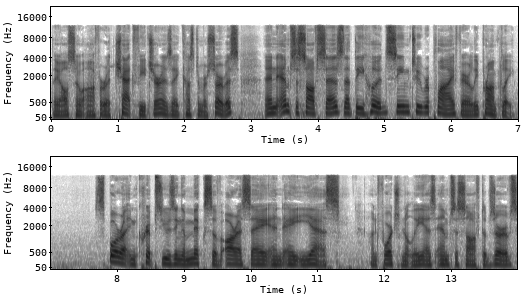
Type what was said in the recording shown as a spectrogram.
They also offer a chat feature as a customer service, and Emsisoft says that the hoods seem to reply fairly promptly. Spora encrypts using a mix of RSA and AES. Unfortunately, as Emsisoft observes,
